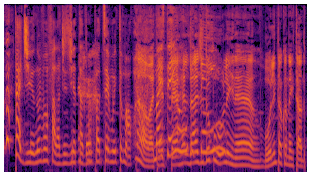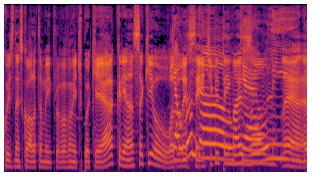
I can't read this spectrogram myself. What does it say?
Tadinho, não vou falar de ditador, pode ser muito mal. Não, mas, Mas tem, tem tem a um realidade do tem- bullying, né? O bullying tá conectado com isso na escola também, provavelmente, porque é a criança que o Que é o adolescente mandão, que tem mais que é um. o líder. É,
